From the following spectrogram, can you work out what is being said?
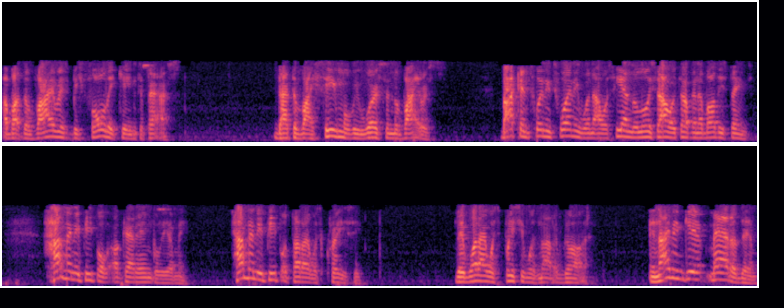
about the virus before they came to pass. That the vaccine will be worse than the virus. Back in 2020, when I was here in the Lord's Hour talking about these things, how many people got angry at me? How many people thought I was crazy? That what I was preaching was not of God. And I didn't get mad at them.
